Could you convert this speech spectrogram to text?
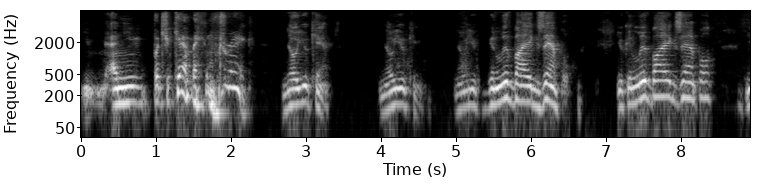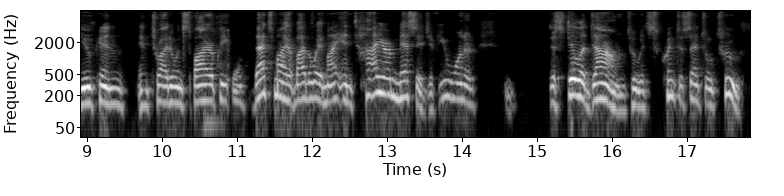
you, and you but you can't make him drink. No, you can't. No, you can't. No, you can live by example. You can live by example. You can and try to inspire people. That's my, by the way, my entire message. If you want to distill it down to its quintessential truth,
